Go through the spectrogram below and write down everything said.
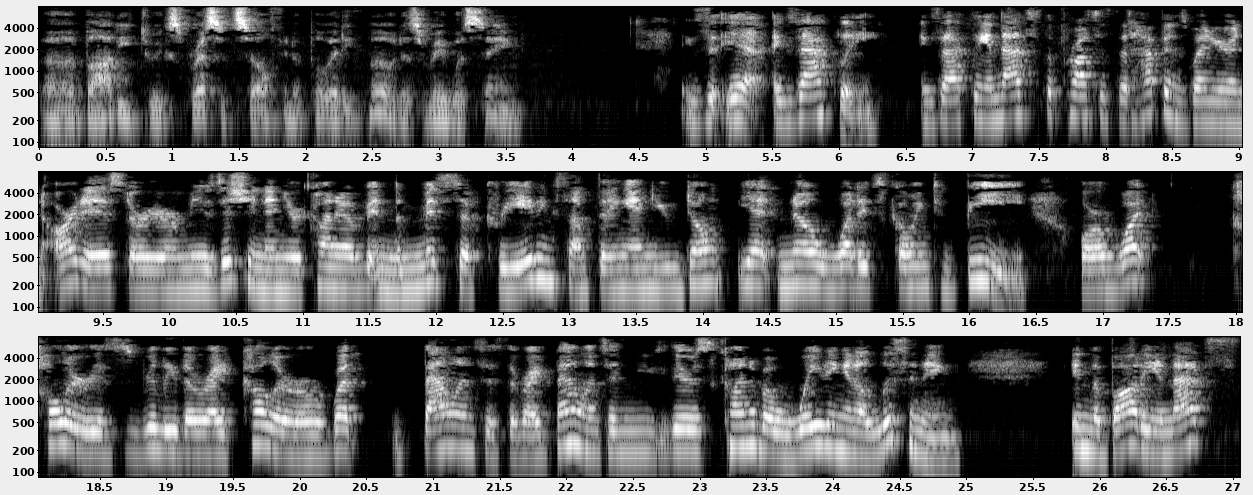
uh, body to express itself in a poetic mode, as Rae was saying. Yeah, exactly. Exactly. And that's the process that happens when you're an artist or you're a musician and you're kind of in the midst of creating something and you don't yet know what it's going to be or what color is really the right color or what balance is the right balance and you, there's kind of a waiting and a listening in the body and that's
